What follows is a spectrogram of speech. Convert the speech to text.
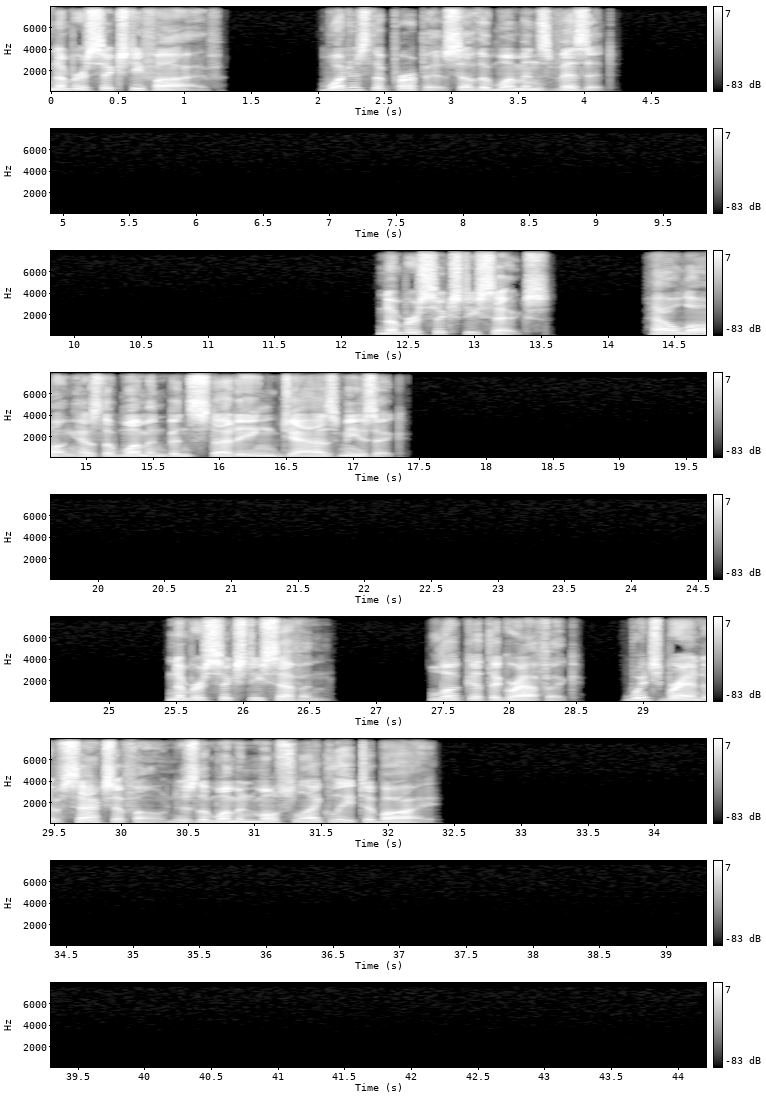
Number 65. What is the purpose of the woman's visit? Number 66. How long has the woman been studying jazz music? Number 67. Look at the graphic. Which brand of saxophone is the woman most likely to buy?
